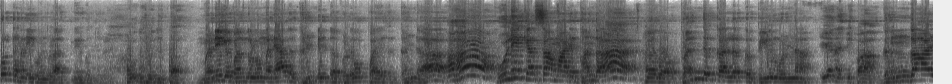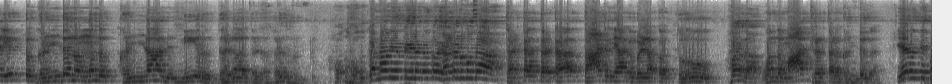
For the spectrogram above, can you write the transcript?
ಕೊಟ್ಟು ಮನೆಗೆ ಬಂದಳು ಆತ್ಮೀಯ ಬಂಧುಗಳು. ಹೌದು ಹೌದಪ್ಪ. ಮನೆಗೆ ಬಂದಳು ಮನ್ಯಾಗ ಗಂಡಿದ್ದ ಬಡೋಪಾಯದ ಗಂಡ ಆಹಾ! ಕೂಲಿ ಕೆಲಸ ಮಾಡಿ ಬಂದ. ಹೌದು. ಬಂದ ಕಾಲಕ್ಕೆ ಬೀರುಣ್ಣ ಏನಾಯ್ತಿಪ್ಪ? ಗಂಗಾಳಿಟ್ಟು ಗಂಡನ ಮುಂದ ಕಣ್ಣಾನ ನೀರು ದಳ ದಳ ಹರಿದು ಹೊಂಟು ಹೌದು ಹೌದು ಕಣ್ಣಾಡಿ ತೆಗಿಲಕತ್ತ ಗಂಡನ ಮುಂದ ತಟ ತಟ ತಾಟನ್ಯಾಗ ಬೀಳಕತ್ತು. ಹೌದಾ? ಒಂದು ಮಾತು ಹೇಳ್ತಾಳ ಗಂಡಗ. ಏನಂತಿಪ್ಪ?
